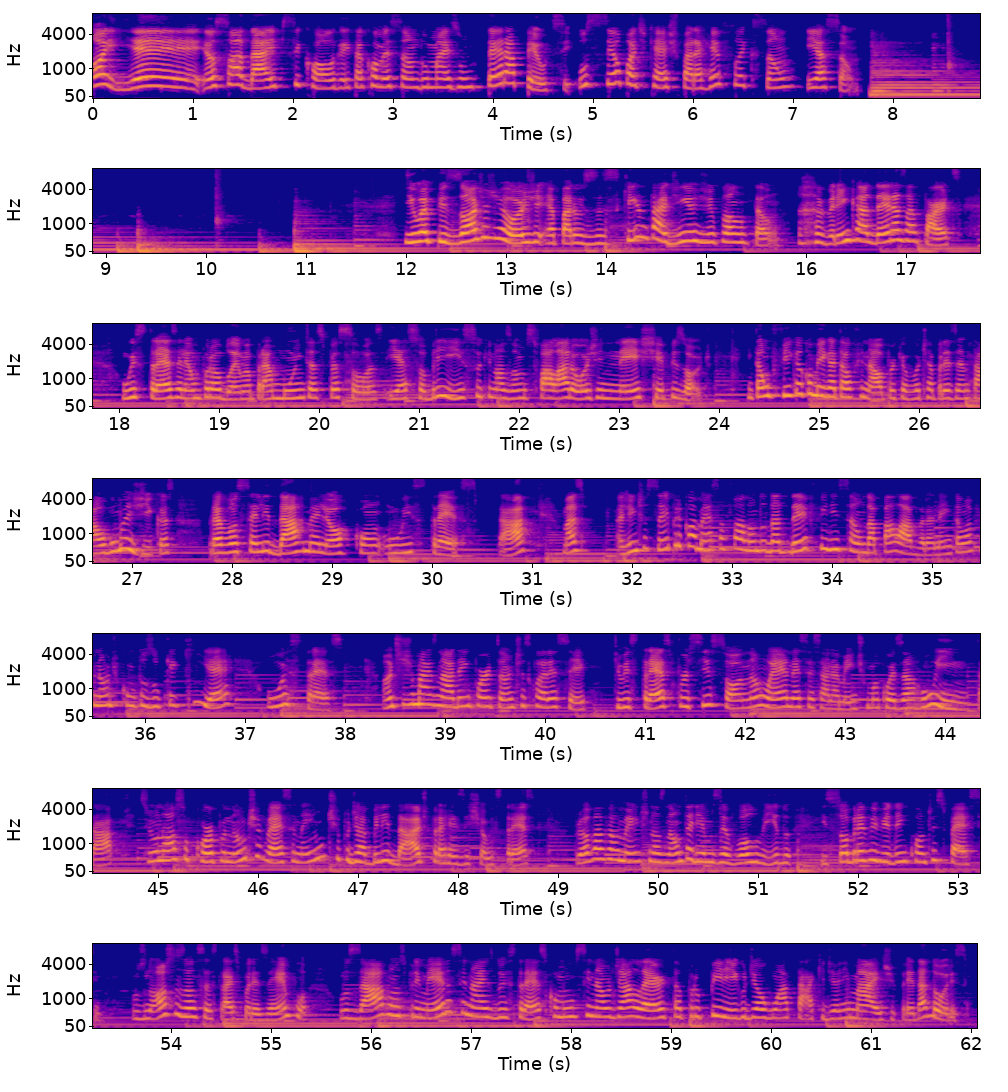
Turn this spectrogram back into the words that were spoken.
Oiê! Eu sou a Dai, psicóloga, e está começando mais um Terapeute, o seu podcast para reflexão e ação. E o episódio de hoje é para os esquentadinhos de plantão. Brincadeiras à parte, o estresse é um problema para muitas pessoas e é sobre isso que nós vamos falar hoje neste episódio. Então fica comigo até o final porque eu vou te apresentar algumas dicas para você lidar melhor com o estresse, tá? Mas a gente sempre começa falando da definição da palavra, né? Então, afinal de contas, o que, que é o estresse? Antes de mais nada, é importante esclarecer que o estresse por si só não é necessariamente uma coisa ruim, tá? Se o nosso corpo não tivesse nenhum tipo de habilidade para resistir ao estresse, provavelmente nós não teríamos evoluído e sobrevivido enquanto espécie. Os nossos ancestrais, por exemplo, usavam os primeiros sinais do estresse como um sinal de alerta para o perigo de algum ataque de animais, de predadores.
